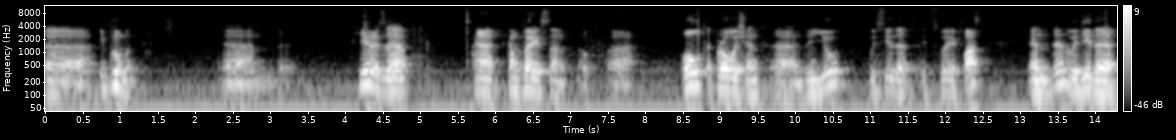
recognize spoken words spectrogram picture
uh, improvement. And here is a, a comparison of uh, old approach and uh, the new. We see that it's very fast. And then we did a,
